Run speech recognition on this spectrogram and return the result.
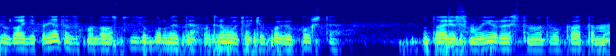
Владі прийняти законодавство і заборонити отримувати готівкові кошти нотаріусами, юристами, адвокатами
